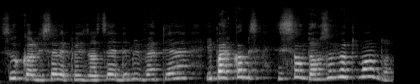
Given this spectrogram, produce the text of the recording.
sous condition de présidentielle 2021. Ils parlent comme ils sont dans un autre monde.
